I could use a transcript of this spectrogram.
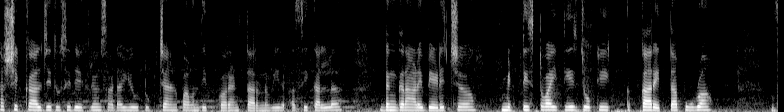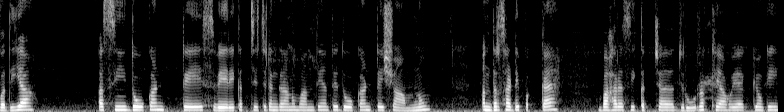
ਸਤਿ ਸ਼੍ਰੀ ਅਕਾਲ ਜੀ, ਤੁਸੀਂ ਦੇਖ ਰਹੇ ਹੋ ਸਾਡਾ YouTube channel Pavandeep Kaur and Tarnveer. ਅਸੀਂ ਕੱਲ ਡੰਗਰਾਂ ਵਾਲੇ ਵਿਹੜੇ 'ਚ ਮਿੱਟੀ ਸਟਵਾਈ ਤੀ, ਜੋ ਕਿ ਕੱਕਾ ਰੇਤਾ ਪੂਰਾ ਵਧੀਆ। ਅਸੀਂ 2 ਘੰਟੇ ਸਵੇਰੇ ਕੱਚੇ 'ਚ ਡੰਗਰਾਂ ਨੂੰ ਬੰਨ੍ਹਦੇ ਹਾਂ ਤੇ 2 ਘੰਟੇ ਸ਼ਾਮ ਨੂੰ ਅੰਦਰ ਸਾਡੇ ਪੱਕਾ ਹੈ। ਬਾਹਰ ਅਸੀਂ ਕੱਚਾ ਜ਼ਰੂਰ ਰੱਖਿਆ ਹੋਇਆ ਕਿਉਂਕਿ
